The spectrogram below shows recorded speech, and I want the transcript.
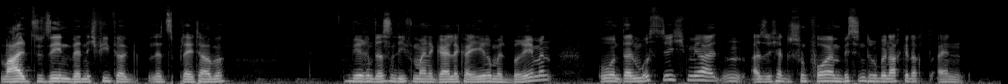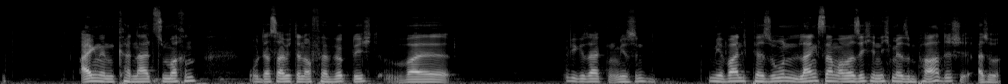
war halt zu sehen, wenn ich FIFA Let's Played habe. Währenddessen lief meine geile Karriere mit Bremen. Und dann musste ich mir halt, also ich hatte schon vorher ein bisschen drüber nachgedacht, einen eigenen Kanal zu machen. Und das habe ich dann auch verwirklicht, weil wie gesagt, mir sind mir waren die Personen langsam, aber sicher nicht mehr sympathisch. Also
